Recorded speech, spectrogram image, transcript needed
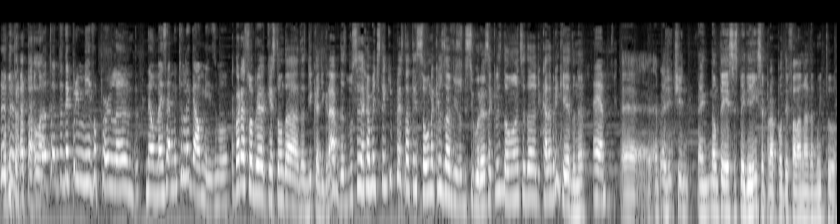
Vou me tratar lá. Eu tô, tô deprimido, vou pra Orlando. Não, mas é muito legal mesmo. Agora, sobre a questão da, da dica de grávidas, você realmente tem que prestar atenção naqueles avisos de segurança que eles dão antes da- de cada brinquedo, né? É, É, a gente não tem essa experiência pra poder falar nada muito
